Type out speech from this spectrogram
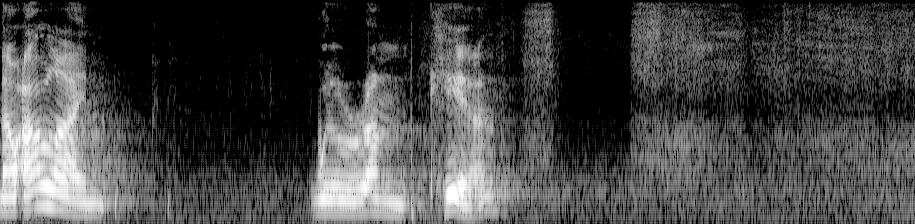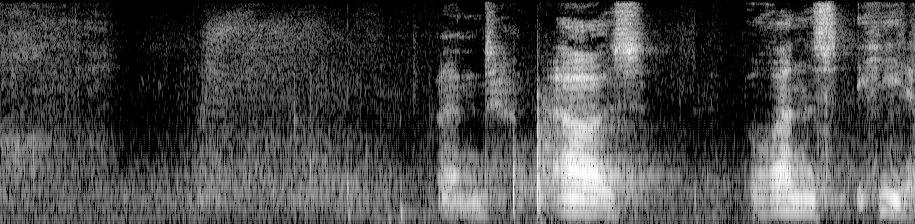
Now, our line will run here. And ours runs here.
